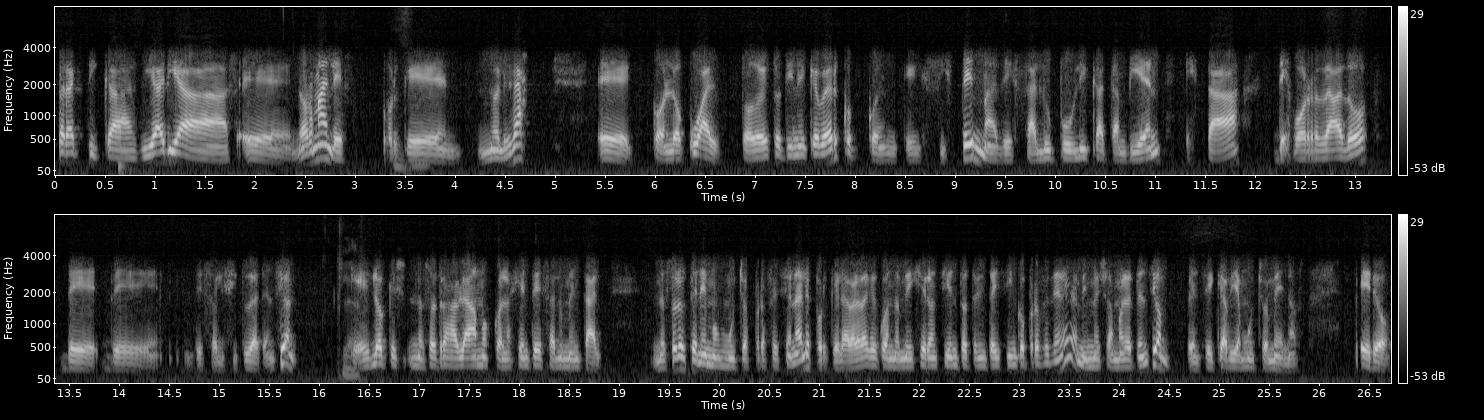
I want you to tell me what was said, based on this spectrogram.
prácticas diarias eh, normales porque no les da. Eh, con lo cual, todo esto tiene que ver con, que el sistema de salud pública también está desbordado de, solicitud de atención, que es lo que nosotros hablábamos con la gente de salud mental. Nosotros tenemos muchos profesionales, porque la verdad que cuando me dijeron 135 profesionales, a mí me llamó la atención, pensé que había mucho menos. Pero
